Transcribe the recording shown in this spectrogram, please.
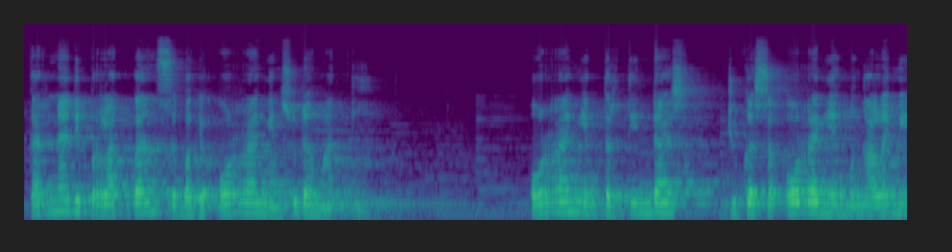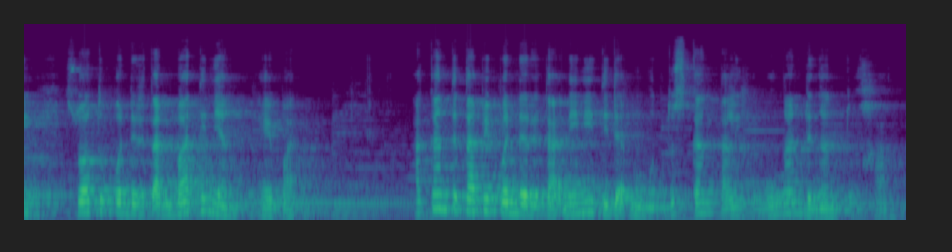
karena diperlakukan sebagai orang yang sudah mati. Orang yang tertindas juga seorang yang mengalami suatu penderitaan batin yang hebat. Akan tetapi penderitaan ini tidak memutuskan tali hubungan dengan Tuhan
